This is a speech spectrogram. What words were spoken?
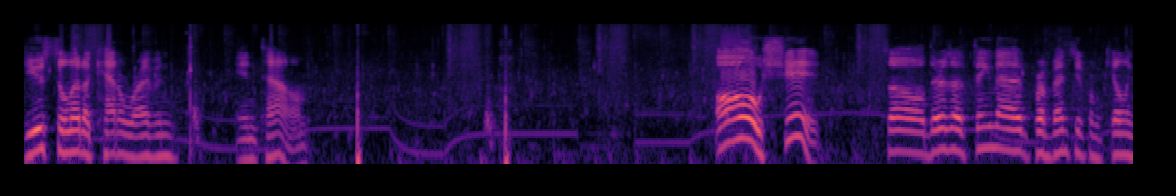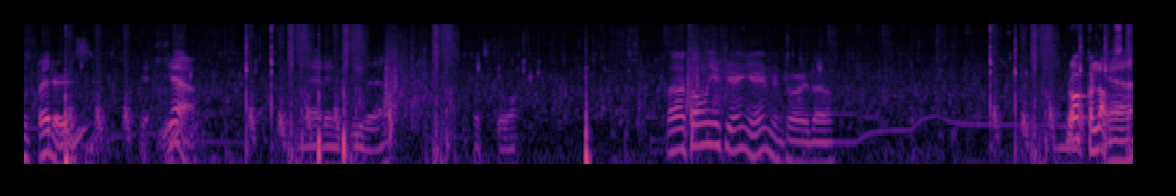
Use to let a cat arrive in in town. Oh shit! So there's a thing that prevents you from killing critters. Yeah, yeah. I didn't see that. That's cool. but that's only if you're in your inventory, though. Mm, Rock a lobster. Yeah.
